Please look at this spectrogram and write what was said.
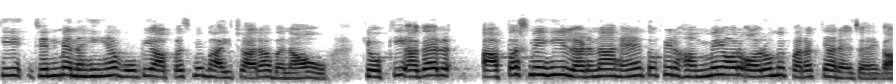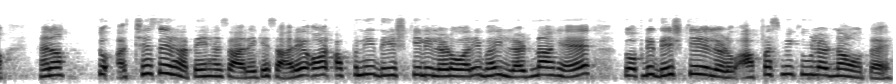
कि जिनमें नहीं है, वो भी आपस में भाईचारा बनाओ। क्योंकि अगर आपस में ही लड़ना है तो फिर हम में और औरों में फ़र्क क्या रह जाएगा? है ना? तो अच्छे से रहते हैं सारे के सारे और अपने देश के लिए लड़ो। अरे भाई, लड़ना है तो अपने देश के लिए लड़ो। आपस में क्यों लड़ना होता है?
